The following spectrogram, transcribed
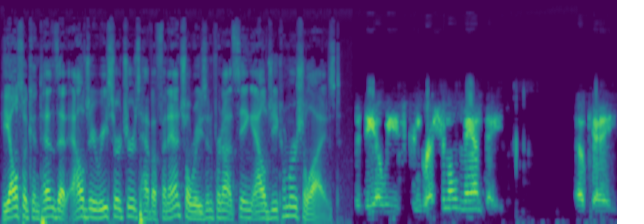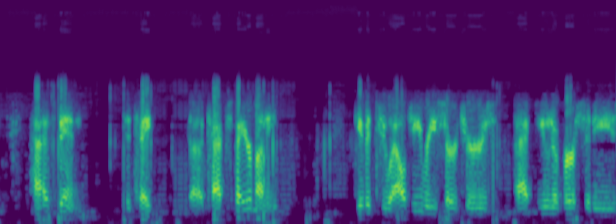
He also contends that algae researchers have a financial reason for not seeing algae commercialized. The DOE's congressional mandate, okay, has been to take uh, taxpayer money, give it to algae researchers at universities,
